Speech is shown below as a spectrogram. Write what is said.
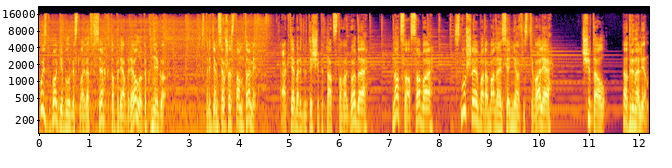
пусть боги благословят всех, кто приобрел эту книгу. Встретимся в шестом томе. Октябрь 2015 года. Нацу Асаба, слушая барабаны осеннего фестиваля, читал «Адреналин».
